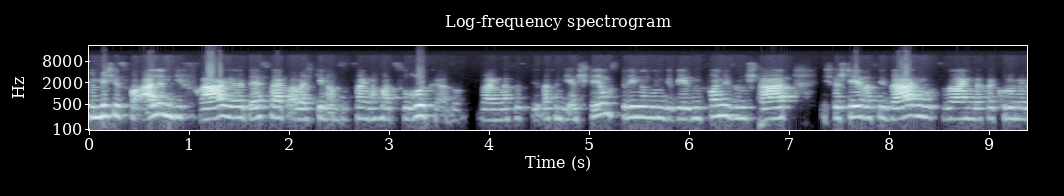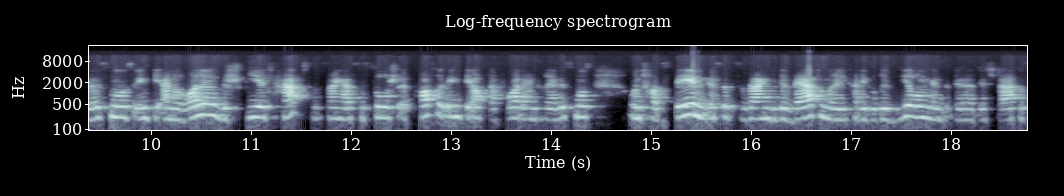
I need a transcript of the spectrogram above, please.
für mich ist vor allem die Frage deshalb, aber ich gehe noch sozusagen nochmal zurück, also sozusagen, was, ist, was sind die Entstehungsbedingungen gewesen von diesem Staat? Ich verstehe, was Sie sagen, sozusagen, dass der Kolonialismus irgendwie eine Rolle gespielt hat, sozusagen als historische Epoche, irgendwie auch davor der Imperialismus. Und trotzdem ist sozusagen die Bewertung oder die Kategorisierung des Staates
